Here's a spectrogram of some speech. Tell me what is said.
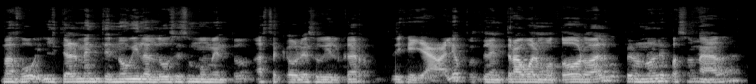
Bajó literalmente no vi las luces un momento hasta que volví a subir el carro. Dije, ya valió, pues le entró agua al motor o algo, pero no le pasó nada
